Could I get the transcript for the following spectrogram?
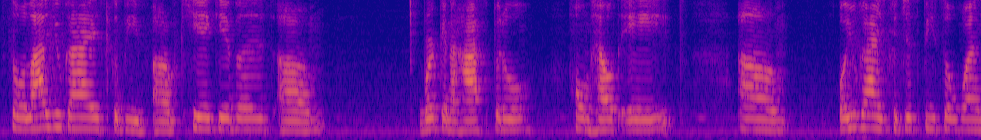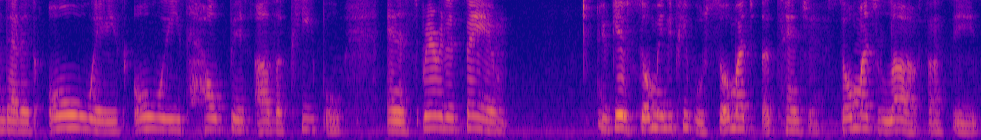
So a lot of you guys could be um, caregivers, um, work in a hospital, home health aides, um, or you guys could just be someone that is always, always helping other people. And the spirit is saying, you give so many people so much attention, so much love, Sun Seeds.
